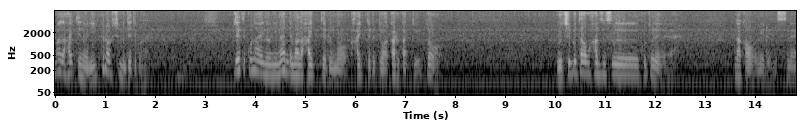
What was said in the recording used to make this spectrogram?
まだ入ってるのにいくら押しても出てこない。出てこないのになんでまだ入ってるの入ってるって分かるかっていうと内蓋を外すことで中を見るんですね、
